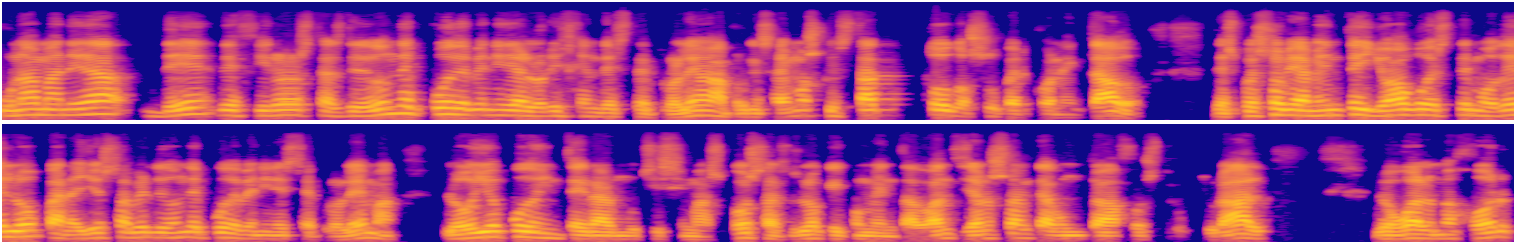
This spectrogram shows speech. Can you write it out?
una manera de decir, ostras, ¿de dónde puede venir el origen de este problema? Porque sabemos que está todo súper conectado. Después, obviamente, yo hago este modelo para yo saber de dónde puede venir ese problema. Luego yo puedo integrar muchísimas cosas, es lo que he comentado antes. Ya no solamente hago un trabajo estructural, luego a lo mejor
